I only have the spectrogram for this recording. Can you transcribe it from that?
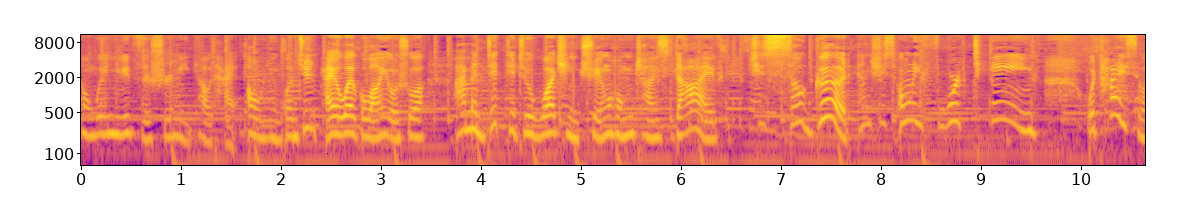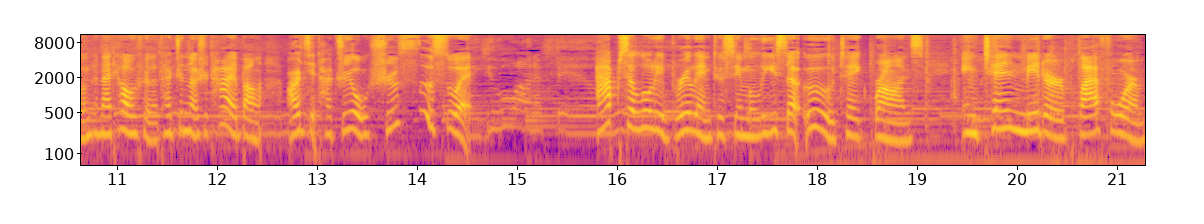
成为女子十米跳台奥运冠军。还有外国网友说，I'm addicted to watching Quan Hongchan's dive. She's so good and she's only fourteen. 我太喜欢看她跳水了，她真的是太棒了，而且她只有十四岁。Absolutely brilliant to see Melissa Wu take bronze in 10 meter platform,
